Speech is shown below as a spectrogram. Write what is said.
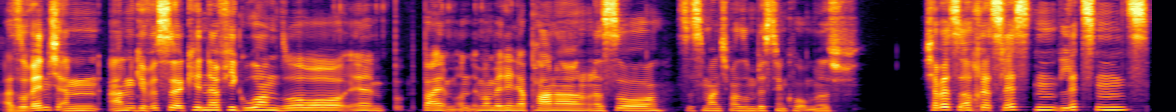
Also, wenn ich an, an gewisse Kinderfiguren so äh, bei, und immer mit den Japanern und das so, es ist manchmal so ein bisschen komisch. Ich habe jetzt auch jetzt letzten, letztens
